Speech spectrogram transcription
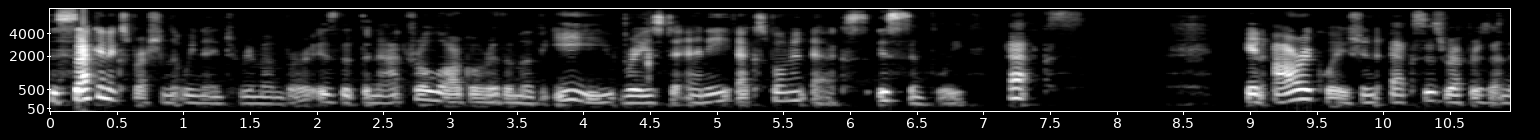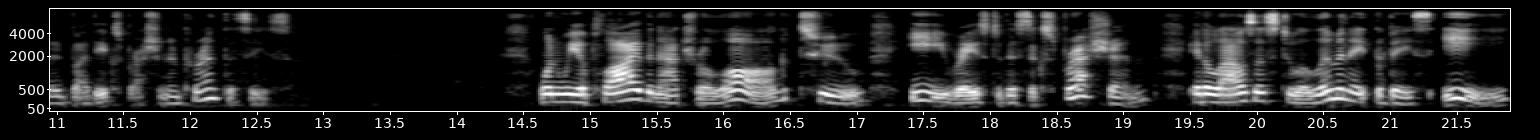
The second expression that we need to remember is that the natural logarithm of e raised to any exponent x is simply x. In our equation, x is represented by the expression in parentheses. When we apply the natural log to e raised to this expression, it allows us to eliminate the base e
